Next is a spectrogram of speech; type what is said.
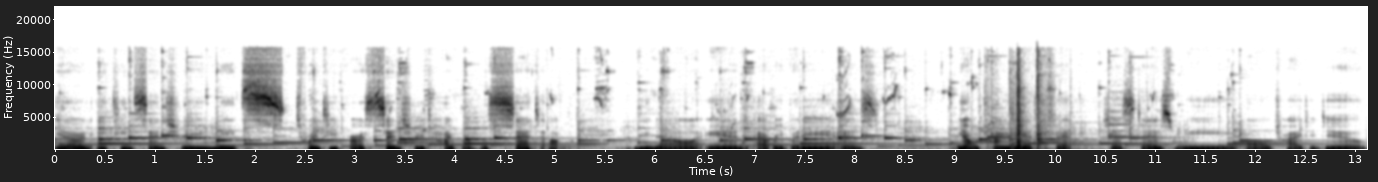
you know, an 18th century meets 21st century type of a setup, you know, and everybody is, you know, trying to get fit just as we all try to do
